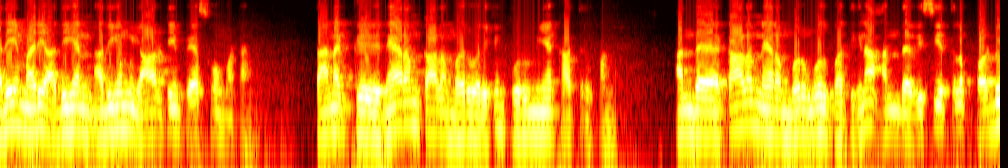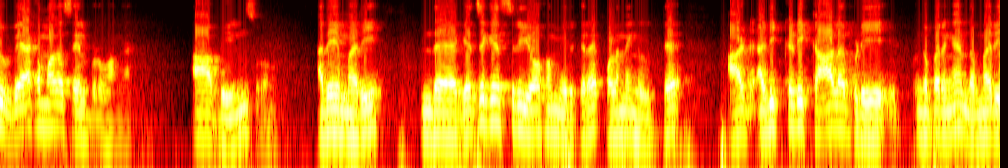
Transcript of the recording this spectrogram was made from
அதே மாதிரி அதிகம் அதிகம் யார்கிட்டையும் பேசவும் மாட்டாங்க. தனக்கு நேரம் காலம் வரும் வரைக்கும் பொறுமையாக காத்திருப்பாங்க. அந்த காலம் நேரம் வரும்போது பார்த்தீங்கன்னா அந்த விஷயத்தில் படு வேகமாக செயல்படுவாங்க. அப்படின்னு சொல்லணும். அதே மாதிரி இந்த கஜகேசரி யோகம் இருக்கிற குழந்தைங்கள்கிட்ட அடி அடிக்கடி காலை அப்படி இங்கே பாருங்கள் இந்த மாதிரி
